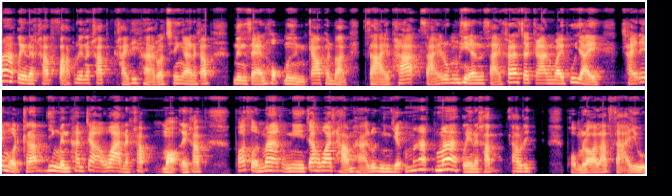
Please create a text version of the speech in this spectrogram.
มากๆเลยนะครับ ฝากด้วยนะครับ ใครที่หารถใช้งานนะครับ 169,000 บาท สายพระสายโรงเรียน สายข้าราชการวัยผู้ใหญ่ใช้ได้หมดครับ ยิ่งเป็นท่านเจ้าอาวาสนะครับ เหมาะเลยครับ เพราะส่วนมากมีเจ้าอาวาสถามหารุ่นนี้เยอะมากๆเลยนะครับเท่าที่ ผมรอรับสายอยู่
